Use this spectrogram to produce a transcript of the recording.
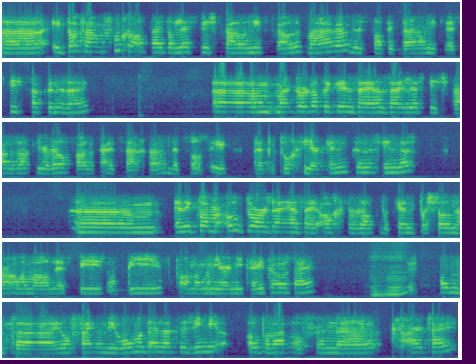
Uh, ik dacht namelijk vroeger altijd dat lesbische vrouwen niet vrouwelijk waren. Dus dat ik daarom niet lesbisch zou kunnen zijn. Um, maar doordat ik in zij en zij lesbische vrouwen zag die er wel vrouwelijk uitzagen. Net zoals ik. Heb ik toch die herkenning kunnen vinden. Um, en ik kwam er ook door zij en zij achter welke bekende personen er allemaal lesbisch of bi of op een andere manier niet hetero zijn. Mm -hmm. Dus ik vond het uh, heel fijn om die rolmodellen te zien die open waren over hun uh, geaardheid.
